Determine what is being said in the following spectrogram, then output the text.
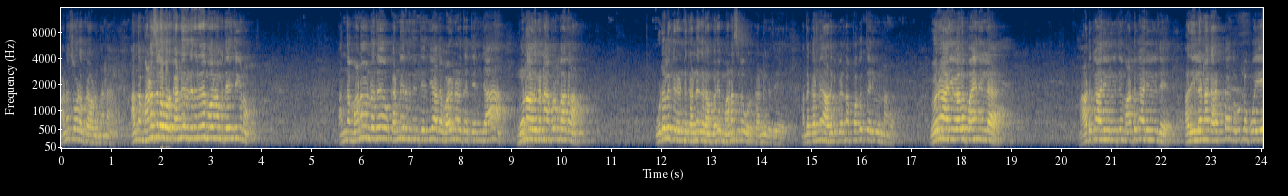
மனசோட ப்ராப்ளம் தானே? அந்த மனசில் ஒரு கண் இருக்குதுன்னு முதல்ல நம்ம தெரிஞ்சுக்கணும். அந்த மனம்ன்றது கண் இருக்குதுன்னு தெரிஞ்சு அதை வழிநடத்த தெரிஞ்சால் மூணாவது கண்ணை அப்புறம் பார்க்கலாம். உடலுக்கு ரெண்டு கண்ணுங்கிற மாதிரி மனசில் ஒரு கண்ணுக்குது அந்த கண்ணு அதுக்கு பேர் தான் பகுத்தறிவுன்னாங்க. வெறும் அறிவால் பயன் இல்லை. ஆட்டுக்கும் அறிவு இருக்குது மாட்டுக்கும் அறிவு இருக்குது. அது இல்லைன்னா கரெக்டாக அந்த ரூட்டில் போய்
